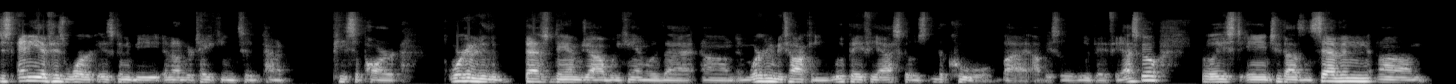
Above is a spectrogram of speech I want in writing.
just any of his work is going to be an undertaking to kind of piece apart. We're going to do the best damn job we can with that, um, and we're going to be talking Lupe Fiasco's "The Cool" by obviously Lupe Fiasco, released in 2007. Um,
